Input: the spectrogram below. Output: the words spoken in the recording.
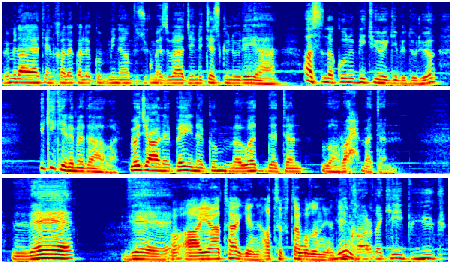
Ve min ayatin halaka lekum min enfusikum ezvacen liteskünü leyha. Aslında konu bitiyor gibi duruyor. İki kelime daha var. Ve ceale beynekum meveddeten ve rahmeten. Ve ve O ayata gene atıfta bulunuyor o değil mi? yukarıdaki büyük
